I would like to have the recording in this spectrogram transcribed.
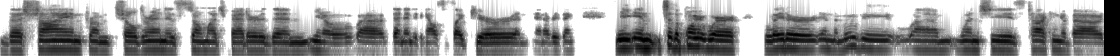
the shine from children is so much better than you know uh, than anything else. It's like pure and, and everything. In, to the point where later in the movie um, when she's talking about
